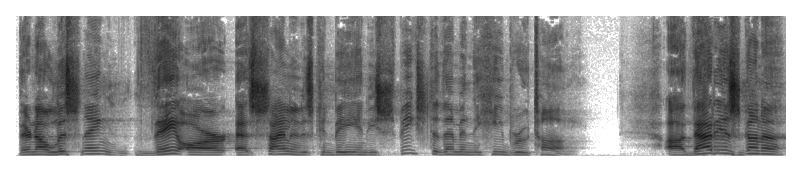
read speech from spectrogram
They're now listening. They are as silent as can be, and he speaks to them in the Hebrew tongue. Uh, that is gonna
